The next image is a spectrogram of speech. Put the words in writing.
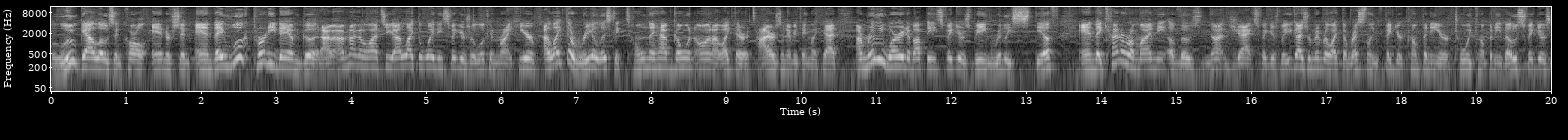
Luke Gallows and Karl Anderson, and they look pretty damn good. I, am not going to lie to you. I like the way these figures are looking right here. I like the realistic tone they have going on. I like their attires and everything like that. I'm really worried about these figures being really stiff, and they kind of remind me of those, not Jakks figures, but you guys remember like the wrestling figure company or toy company, those figures?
